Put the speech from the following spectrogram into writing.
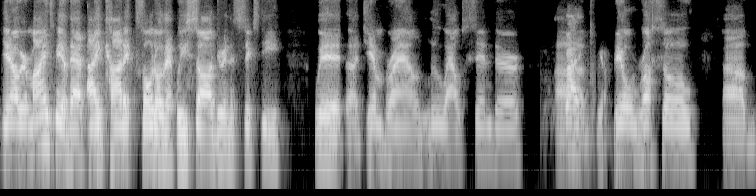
You know, it reminds me of that iconic photo that we saw during the 60s with uh, Jim Brown, Lou Alcindor, um, Right. you know, Bill Russell, um,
